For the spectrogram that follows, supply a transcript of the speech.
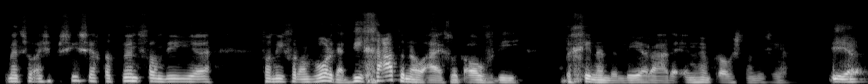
met, zoals je precies zegt, dat punt van die, uh, van die verantwoordelijkheid. Wie gaat er nou eigenlijk over die beginnende leraren en hun professionalisering? Ja,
